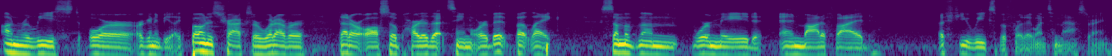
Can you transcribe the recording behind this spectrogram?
unreleased or are going to be like bonus tracks or whatever that are also part of that same orbit. But like some of them were made and modified a few weeks before they went to mastering.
